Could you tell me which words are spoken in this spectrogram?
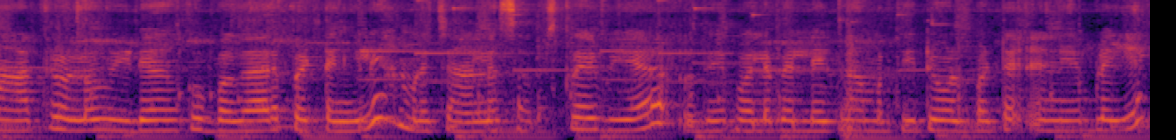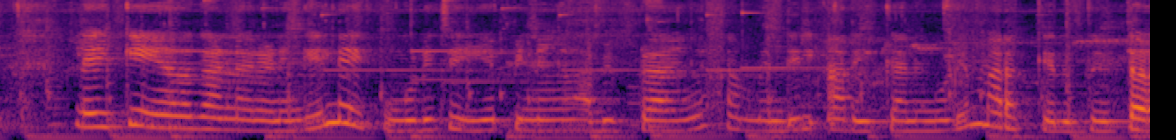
മാത്രമുള്ള വീഡിയോ നിങ്ങൾക്ക് ഉപകാരപ്പെട്ടെങ്കിൽ നമ്മുടെ ചാനൽ സബ്സ്ക്രൈബ് ചെയ്യുക അതേപോലെ ബെല്ലേക്ക് അമർത്തിയിട്ട് ഓൾ ബട്ടൺ എനേബിൾ ചെയ്യുക. ലൈക്ക് ചെയ്യാതെ കാണാനാണെങ്കിൽ ലൈക്കും കൂടി ചെയ്യുക. പിന്നെ നിങ്ങളുടെ അഭിപ്രായങ്ങൾ കമന്റിൽ അറിയിക്കാനും കൂടി മറക്കരുത് കേട്ടോ.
